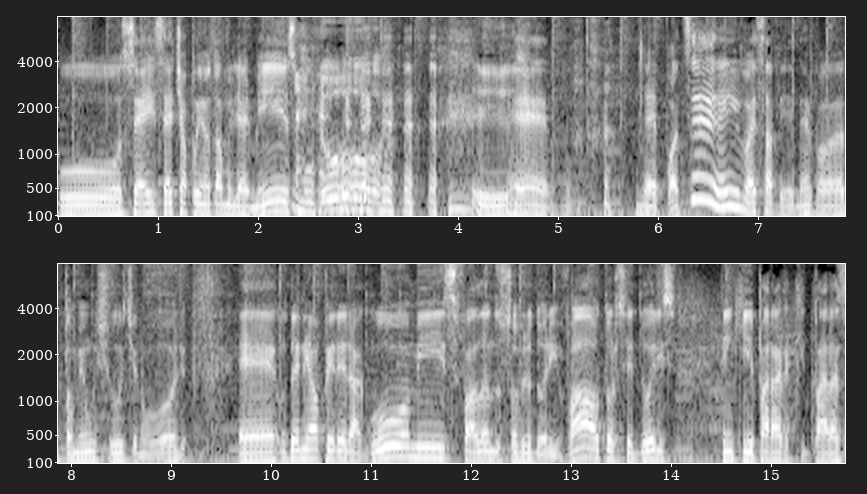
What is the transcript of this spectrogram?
o CR7 apanhou da mulher mesmo. E- É, é, pode ser, hein? Vai saber, né? Tomei um chute no olho. É, o Daniel Pereira Gomes falando sobre o Dorival. Torcedores têm que ir para, para as,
